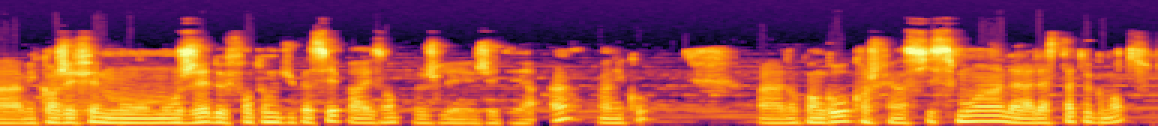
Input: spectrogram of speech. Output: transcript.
Euh, mais quand j'ai fait mon, jet de fantôme du passé, par exemple, j'étais à 1, un écho. Euh, donc en gros, quand je fais un 6 moins, la, stat augmente.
